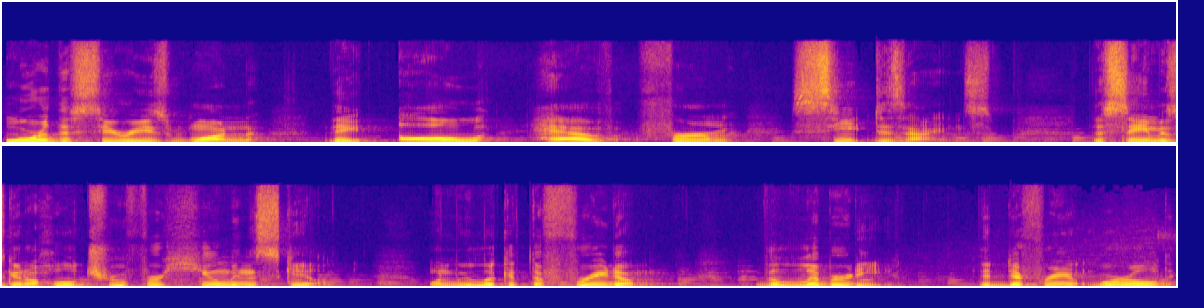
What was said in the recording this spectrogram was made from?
or the Series 1, they all have firm seat designs. The same is gonna hold true for Humanscale. When we look at the Freedom, the Liberty, the Diffrient World,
